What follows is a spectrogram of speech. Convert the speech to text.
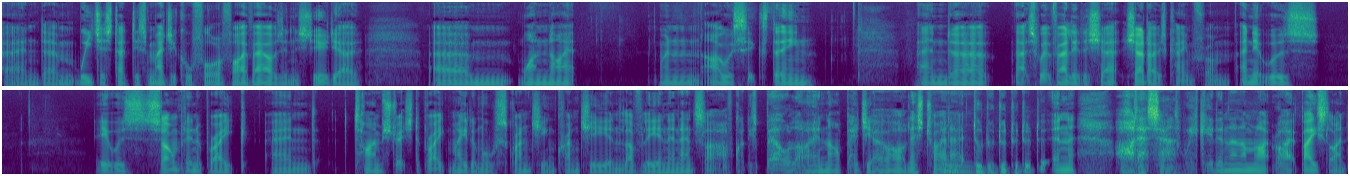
And um, we just had this magical four or five hours in the studio um, one night when I was 16 and uh, that's where Valley of the Sha- Shadows came from. And it was, it was sampling a break, and time stretched the break made them all scrunchy and crunchy and lovely. And then Ant's like, I've got this bell line arpeggio. Oh, let's try that. Do do do do do do. And oh, that sounds wicked. And then I'm like, right, bass line,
